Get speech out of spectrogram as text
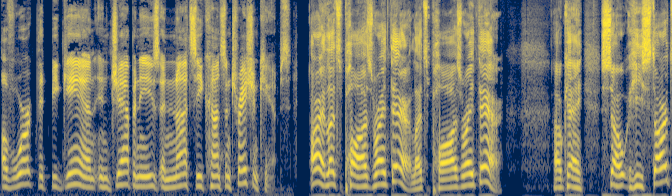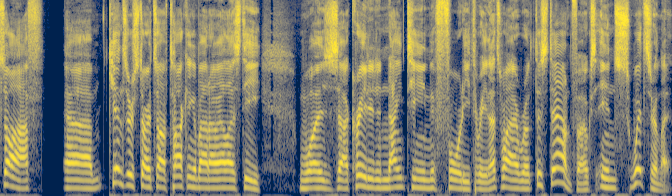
of work that began in Japanese and Nazi concentration camps. All right, let's pause right there. Let's pause right there. Okay, so he starts off, um, Kinzer starts off talking about how LSD was uh, created in 1943. That's why I wrote this down, folks, in Switzerland.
